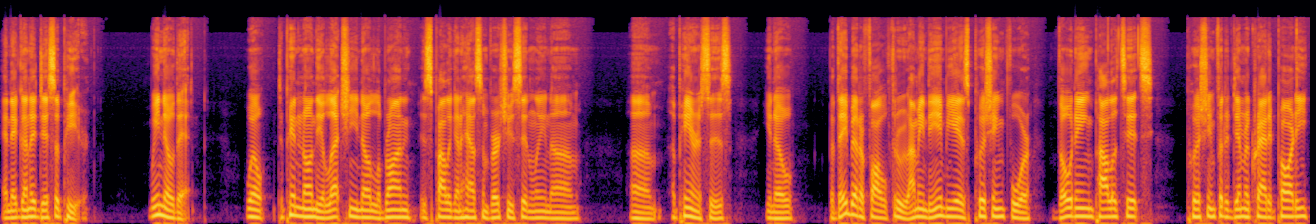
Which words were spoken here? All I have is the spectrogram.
and they're gonna disappear. We know that. Well, depending on the election, you know, LeBron is probably gonna have some virtue signaling um, um, appearances, you know, but they better follow through. I mean, the NBA is pushing for voting politics, pushing for the Democratic Party.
